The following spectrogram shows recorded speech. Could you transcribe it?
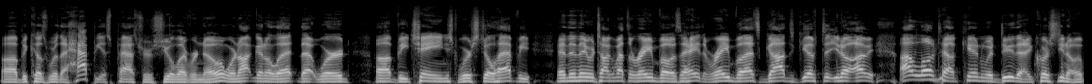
uh, because we're the happiest pastors you'll ever know, and we're not going to let that word uh, be changed. We're still happy. And then they would talk about the rainbow and say, "Hey, the rainbow, that's God's gift." To, you know, I mean, I loved how Ken would do that. Of course, you know,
